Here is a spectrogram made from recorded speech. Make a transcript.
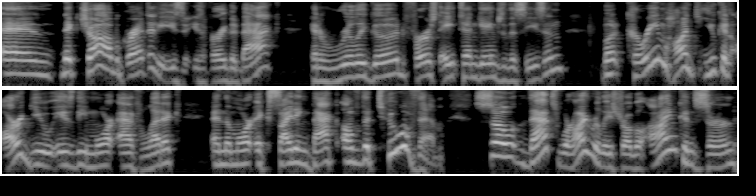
And Nick Chubb, granted, he's, he's a very good back, had a really good first eight, 10 games of the season. But Kareem Hunt, you can argue, is the more athletic and the more exciting back of the two of them. So that's where I really struggle. I'm concerned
